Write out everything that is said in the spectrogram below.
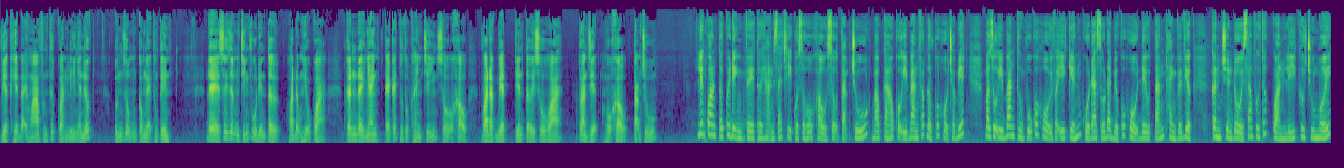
việc hiện đại hóa phương thức quản lý nhà nước, ứng dụng công nghệ thông tin. Để xây dựng chính phủ điện tử hoạt động hiệu quả, cần đẩy nhanh cải cách thủ tục hành chính sổ hộ khẩu và đặc biệt tiến tới số hóa toàn diện hộ khẩu tạm trú Liên quan tới quy định về thời hạn giá trị của sổ hộ khẩu, sổ tạm trú, báo cáo của Ủy ban Pháp luật Quốc hội cho biết, mặc dù Ủy ban Thường vụ Quốc hội và ý kiến của đa số đại biểu Quốc hội đều tán thành với việc cần chuyển đổi sang phương thức quản lý cư trú mới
